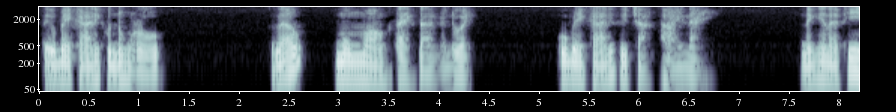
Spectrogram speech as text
แต่อุเบกขาที่คุณต้องรู้ แล้วมุมมองแตกต่างกันด้วย อุเบกขาที่คือจากภายใน ในขณะที่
